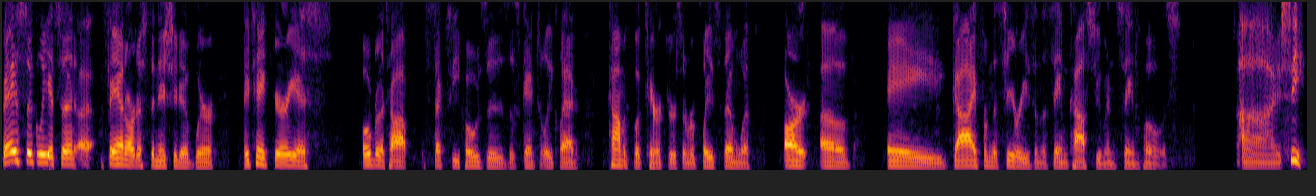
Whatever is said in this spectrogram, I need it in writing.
Basically, it's a uh, fan artist initiative where they take various over the top, sexy poses of scantily clad comic book characters and replace them with art of a guy from the series in the same costume and same pose. I see.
